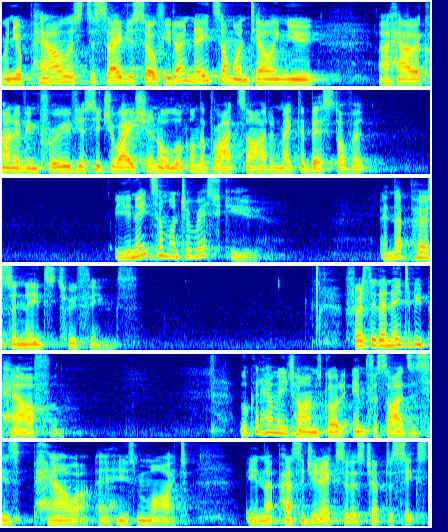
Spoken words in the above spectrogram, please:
When you're powerless to save yourself, you don't need someone telling you uh, how to kind of improve your situation or look on the bright side and make the best of it you need someone to rescue you. And that person needs two things. Firstly, they need to be powerful. Look at how many times God emphasizes his power and his might in that passage in Exodus chapter 6.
